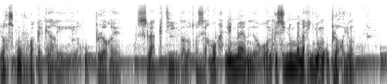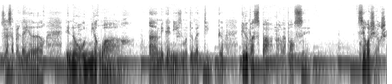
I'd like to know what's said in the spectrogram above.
lorsqu'on voit quelqu'un rire ou pleurer, cela active dans notre cerveau les mêmes neurones que si nous-mêmes rions ou pleurions. Cela s'appelle d'ailleurs les neurones miroirs, un mécanisme automatique qui ne passe pas par la pensée. Ces recherches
